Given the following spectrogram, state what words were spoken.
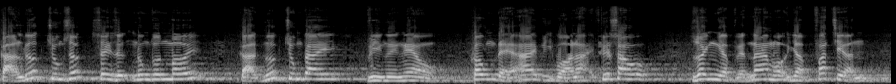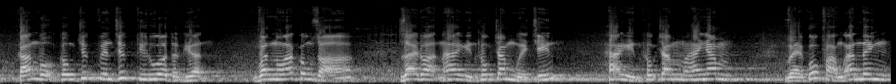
cả nước chung sức xây dựng nông thôn mới, cả nước chung tay vì người nghèo, không để ai bị bỏ lại phía sau. Doanh nghiệp Việt Nam hội nhập phát triển, cán bộ công chức viên chức thi đua thực hiện văn hóa công sở giai đoạn 2019-2025 về quốc phòng an ninh,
